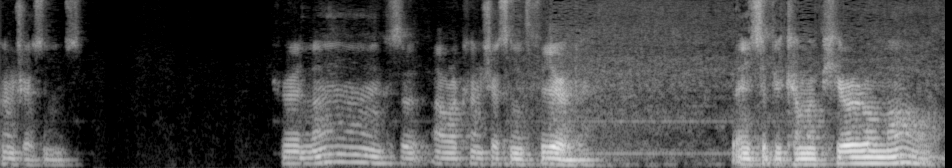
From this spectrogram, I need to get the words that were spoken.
consciousness. Relax our consciousness field. Then it's become a pure more.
